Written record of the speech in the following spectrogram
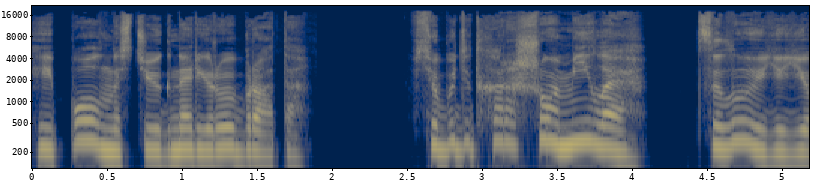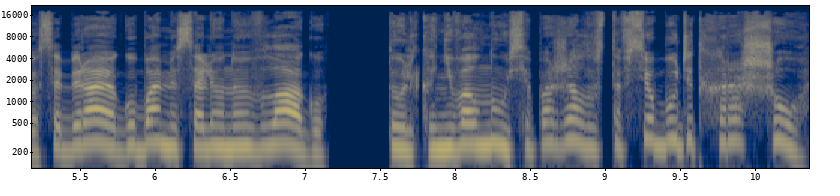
и полностью игнорирую брата. Все будет хорошо, милая. Целую ее, собирая губами соленую влагу. Только не волнуйся, пожалуйста, все будет хорошо.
